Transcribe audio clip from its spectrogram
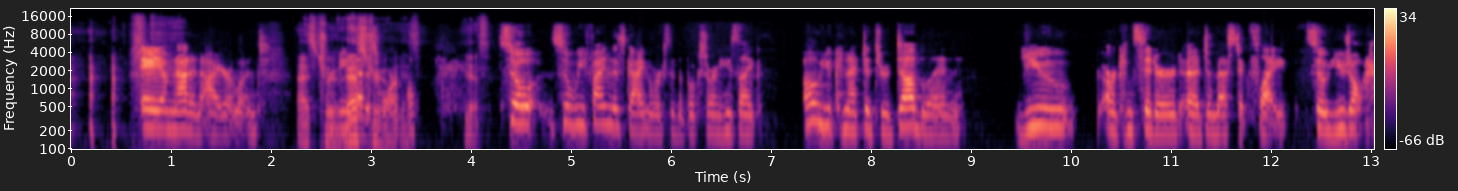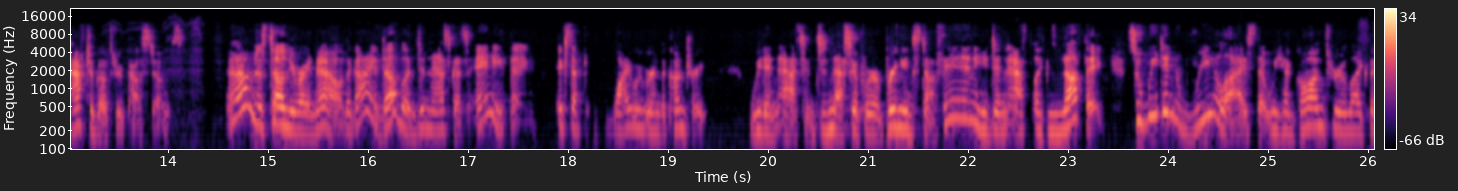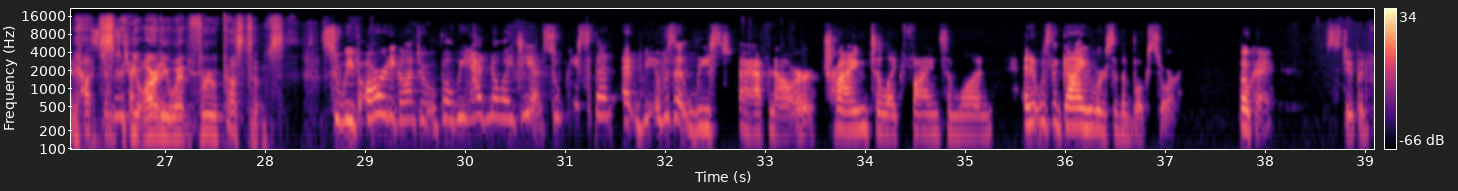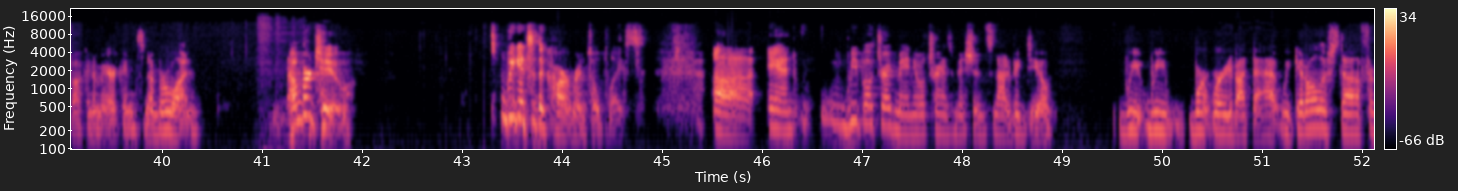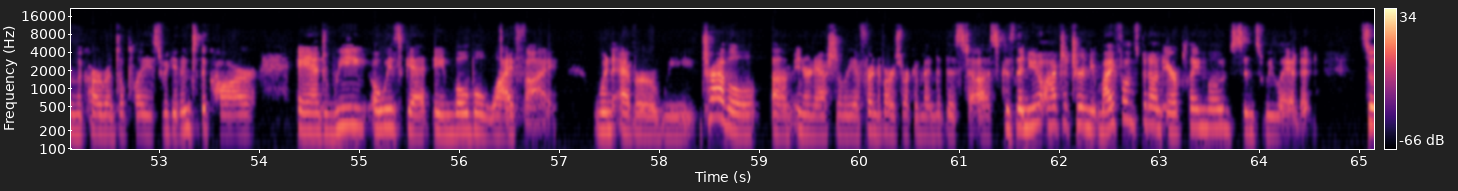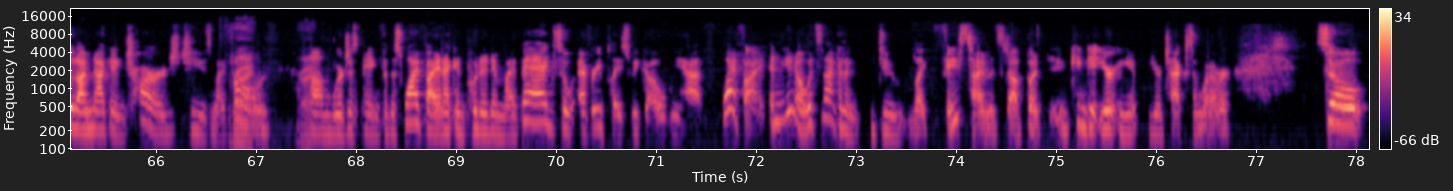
A, I'm not in Ireland. That's true. B, That's that is true. horrible. Yes. yes. So so we find this guy who works at the bookstore and he's like, "Oh, you connected through Dublin. You are considered a domestic flight. So you don't have to go through customs." And I'm just telling you right now, the guy in Dublin didn't ask us anything except why we were in the country. We didn't ask didn't ask if we were bringing stuff in. He didn't ask like nothing. So we didn't realize that we had gone through like the customs. so you already went through customs. So we've already gone through, but we had no idea. So we spent, at, we, it was at least a half an hour trying to like find someone. And it was the guy who works at the bookstore. Okay. Stupid fucking Americans, number one. Number two, we get to the car rental place. Uh, and we both drive manual transmissions, not a big deal. We, we weren't worried about that. We get all our stuff from the car rental place. We get into the car and we always get a mobile Wi Fi whenever we travel um, internationally. A friend of ours recommended this to us because then you don't have to turn your. My phone's been on airplane mode since we landed, so I'm not getting charged to use my phone. Right. Um, we're just paying for this Wi-Fi, and I can put it in my bag. So every place we go, we have Wi-Fi, and you know it's not going to do like FaceTime and stuff, but it can get your your text and whatever. So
